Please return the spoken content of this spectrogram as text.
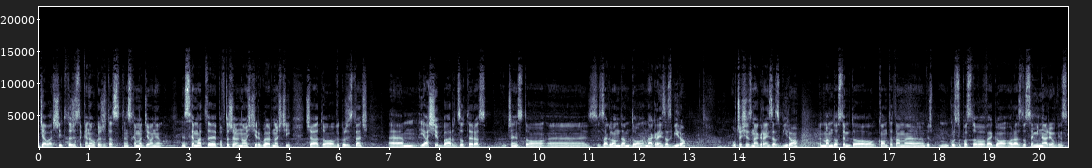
działać. Czyli to też jest taka nauka, że ta, ten schemat działania, ten schemat powtarzalności, regularności trzeba to wykorzystać. Ja się bardzo teraz często zaglądam do nagrań za Zbiro. Uczę się z nagrań za Zbiro. Mam dostęp do konta tam, e, wiesz, kursu podstawowego oraz do seminarium, więc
